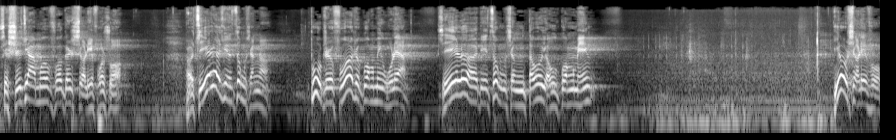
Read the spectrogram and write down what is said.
是释迦牟佛跟舍利佛说：“而极乐界众生啊，不止佛是光明无量，极乐的众生都有光明。又舍利弗，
